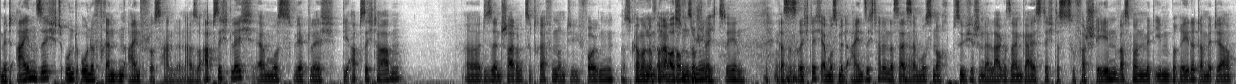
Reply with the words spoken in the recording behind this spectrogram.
mit Einsicht und ohne fremden Einfluss handeln. Also absichtlich, er muss wirklich die Absicht haben, äh, diese Entscheidung zu treffen und die Folgen. Das kann man nur von außen so schlecht sehen. Das ist richtig. Er muss mit Einsicht handeln. Das heißt, ja. er muss noch psychisch in der Lage sein, geistig das zu verstehen, was man mit ihm beredet, damit er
